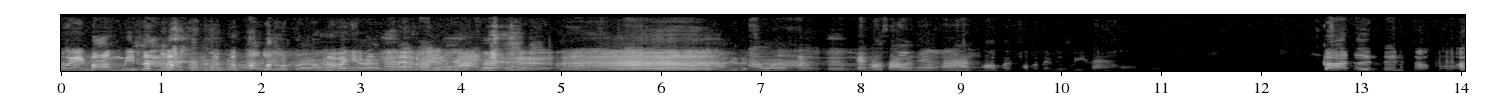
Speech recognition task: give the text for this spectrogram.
อุ้ยบางมิดเลยแล้วมายืนข้างๆยืนข้างๆยืนข้างแก๊งสาวๆยังไงคะพอมันพอมันเป็นมูวี่แล้ว ก็ตื่นเต้นค่ะเพราะว่า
